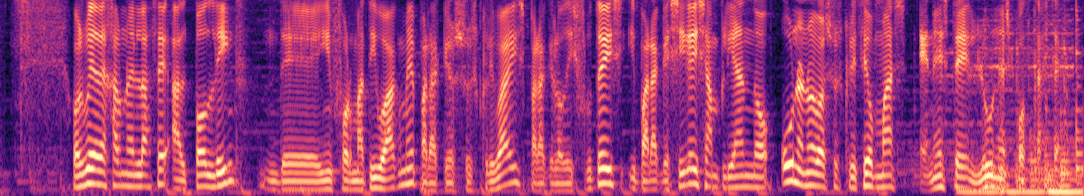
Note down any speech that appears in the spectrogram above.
Os voy a dejar un enlace al podlink de Informativo ACME para que os suscribáis, para que lo disfrutéis y para que sigáis ampliando una nueva suscripción más en este lunes podcastero.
